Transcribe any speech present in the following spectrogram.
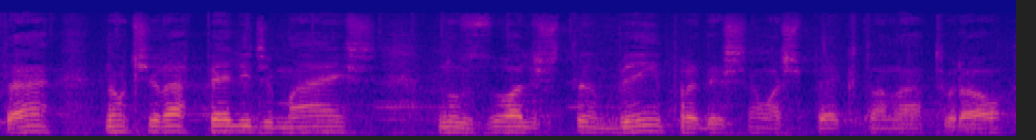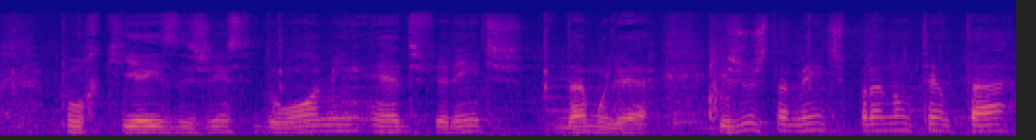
Tá? Não tirar pele demais nos olhos também para deixar um aspecto natural, porque a exigência do homem é diferente da mulher. E justamente para não tentar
